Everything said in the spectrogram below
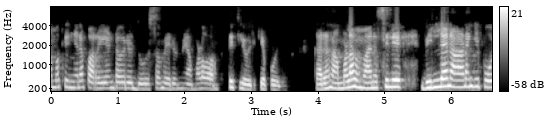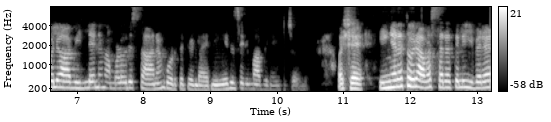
നമുക്ക് ഇങ്ങനെ പറയേണ്ട ഒരു ദിവസം വരും നമ്മൾ ഓർത്തിട്ടില്ല ഒരിക്കൽ പോലും. കാരണം നമ്മളെ മനസ്സിൽ വില്ലൻ ആണെങ്കിൽ പോലും ആ വില്ലന് നമ്മളൊരു സ്ഥാനം കൊടുത്തിട്ടുണ്ടായിരുന്നു. ഏത് സിനിമ അഭിനയിച്ചാലും. പക്ഷെ ഇങ്ങനത്തെ ഒരു അവസരത്തിൽ ഇവരെ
